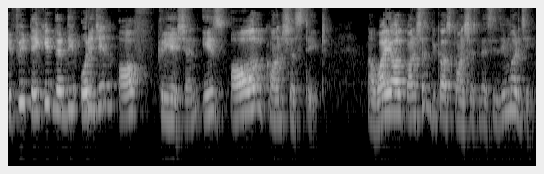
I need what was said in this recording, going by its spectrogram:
If we take it that the origin of creation is all conscious state. Now, why all conscious? Because consciousness is emerging.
